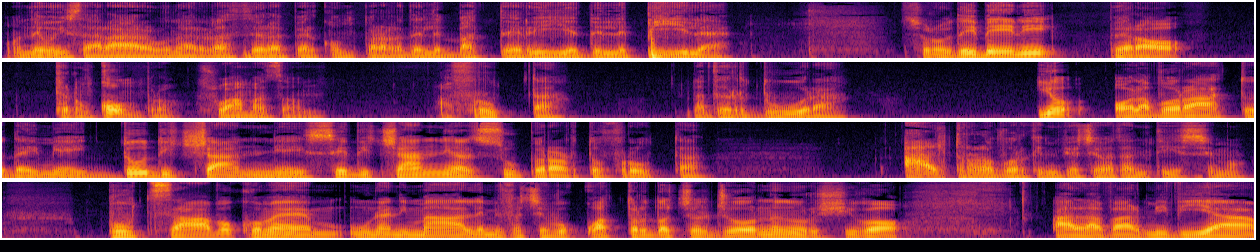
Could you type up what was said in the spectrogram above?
Non devo installare una relazione per comprare delle batterie, delle pile. Sono dei beni però che non compro su Amazon. La frutta, la verdura. Io ho lavorato dai miei 12 anni ai 16 anni al super ortofrutta. Altro lavoro che mi piaceva tantissimo puzzavo come un animale, mi facevo quattro docce al giorno e non riuscivo a lavarmi via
